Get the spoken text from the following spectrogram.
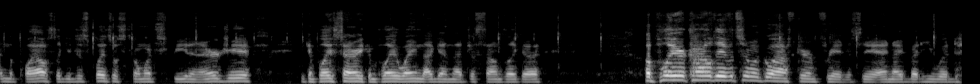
in the playoffs. Like he just plays with so much speed and energy. He can play center, he can play wing. Again, that just sounds like a a player Kyle Davidson would go after in free agency, and I bet he would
